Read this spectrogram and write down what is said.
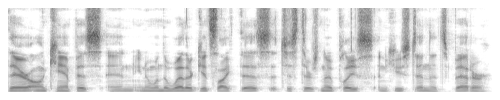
there on campus and you know when the weather gets like this it just there's no place in Houston that's better.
